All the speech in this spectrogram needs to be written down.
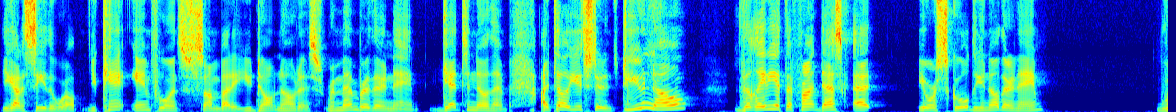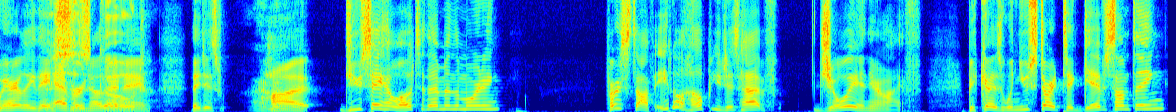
you got to see the world. You can't influence somebody you don't notice. Remember their name. Get to know them. I tell youth students, do you know the lady at the front desk at your school? Do you know their name? Rarely they This ever know their name. They just hi. Do you say hello to them in the morning? First off, it'll help you just have joy in your life. Because when you start to give something,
